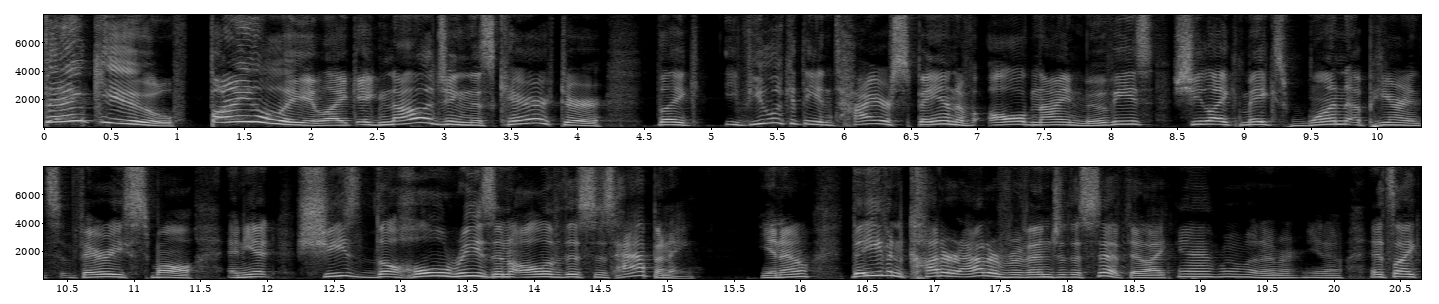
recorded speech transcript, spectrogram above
thank you. Finally, like acknowledging this character. Like if you look at the entire span of all nine movies, she like makes one appearance very small, and yet she's the whole reason all of this is happening. You know, they even cut her out of Revenge of the Sith. They're like, yeah, well, whatever. You know, it's like,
